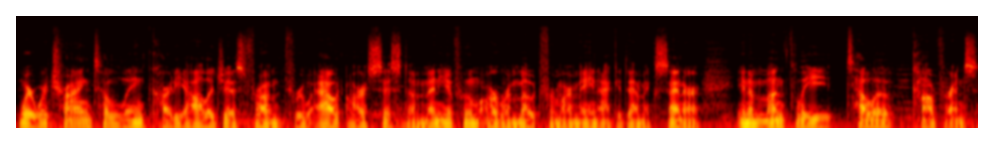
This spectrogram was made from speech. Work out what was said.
where we're trying to link cardiologists from throughout our system, many of whom are remote from our main academic center, in a monthly teleconference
